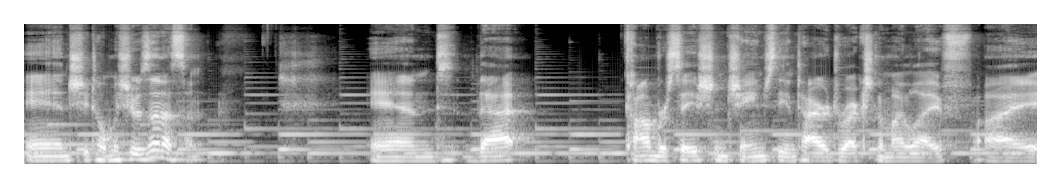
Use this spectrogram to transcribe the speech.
and she told me she was innocent. And that conversation changed the entire direction of my life. I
